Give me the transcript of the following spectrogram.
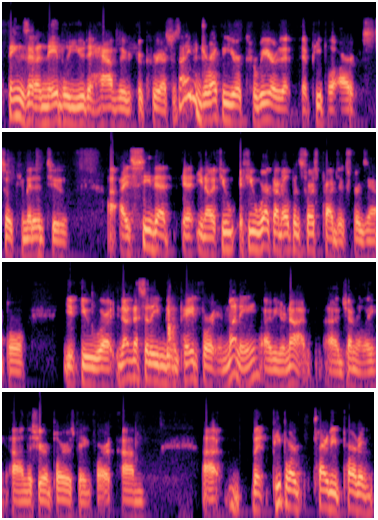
things that enable you to have the, your career. So it's not even directly your career that, that people are so committed to. I see that it, you know if you if you work on open source projects, for example, you, you are not necessarily even being paid for it in money. I mean, you're not uh, generally uh, unless your employer is paying for it. Um, uh, but people are trying to be part of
